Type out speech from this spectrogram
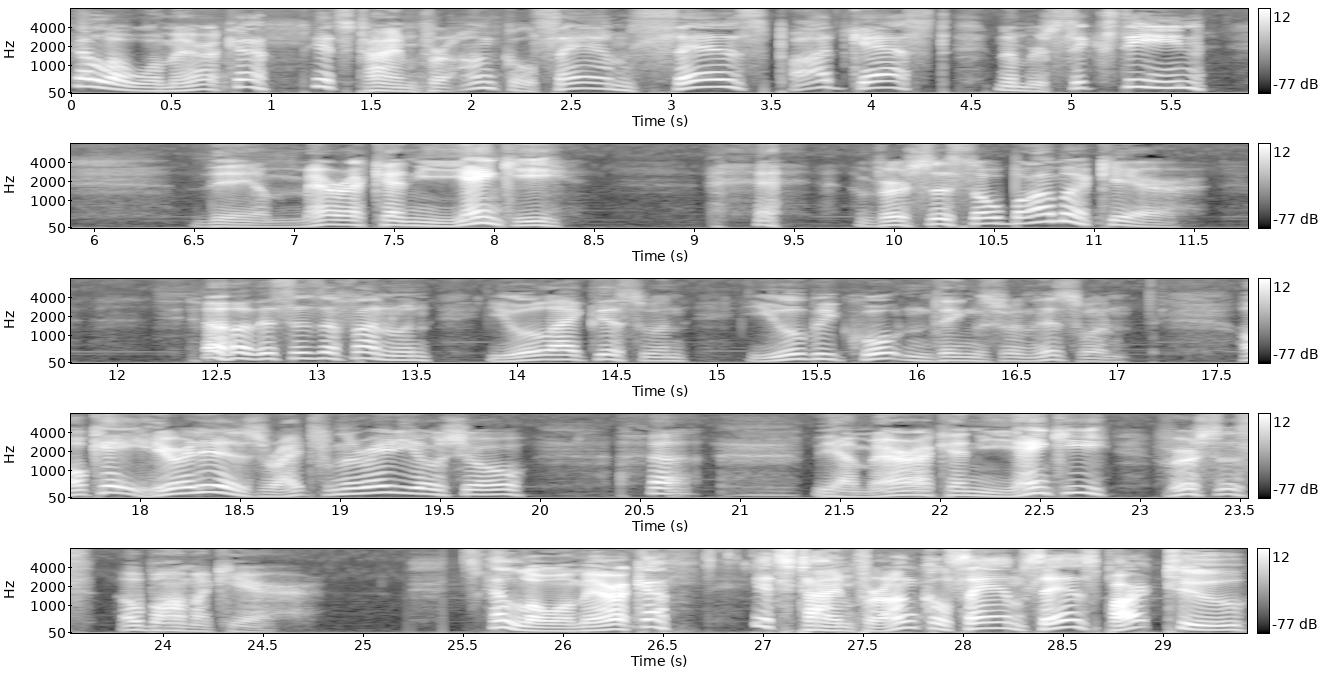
Hello, America. It's time for Uncle Sam Says podcast number 16 The American Yankee versus Obamacare. Oh, this is a fun one. You'll like this one. You'll be quoting things from this one. Okay, here it is, right from the radio show The American Yankee versus Obamacare. Hello, America. It's time for Uncle Sam Says Part 2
